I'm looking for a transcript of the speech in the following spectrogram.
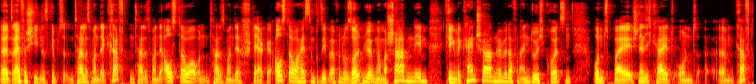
Äh, drei verschiedene. Es gibt einen Talisman der Kraft, einen Talisman der Ausdauer und einen Talisman der Stärke. Ausdauer heißt im Prinzip einfach nur, sollten wir irgendwann mal Schaden nehmen, kriegen wir keinen Schaden, wenn wir davon einen durchkreuzen. Und bei Schnelligkeit und ähm, Kraft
